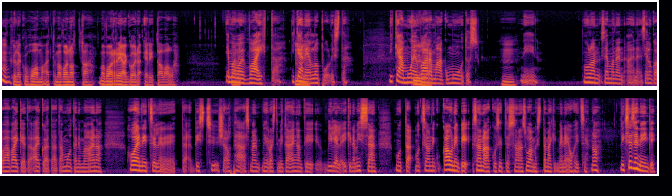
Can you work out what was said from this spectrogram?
mm. kyllä kun huomaa, että mä voin ottaa, mä voin reagoida eri tavalla. Ja mä, mä voin vaihtaa. Mikään mm. ei ole lopullista. Mikään muu ei varmaa kuin muutos. Mm. Niin. Mulla on semmoinen aina, silloin kun on vähän vaikeita aikoja tai jotain muuta, niin mä aina hoen itselleni, että this too shall pass. Mä en hirveästi mitään englantia viljele ikinä missään, mutta, mutta se on niin kuin kauniimpi sana kuin sitten, jos sanan suomeksi, että tämäkin menee ohitse. No, miksi se niinkin?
